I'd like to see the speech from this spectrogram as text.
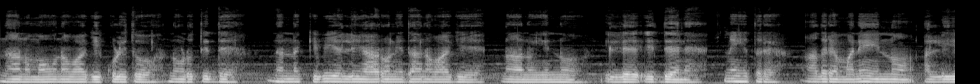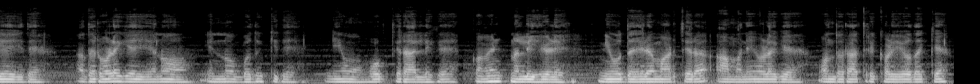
ನಾನು ಮೌನವಾಗಿ ಕುಳಿತು ನೋಡುತ್ತಿದ್ದೆ. ನನ್ನ ಕಿವಿಯಲ್ಲಿ ಯಾರೋ ನಿಧಾನವಾಗಿ, ನಾನು ಇನ್ನು ಇಲ್ಲೇ ಇದ್ದೇನೆ ಸ್ನೇಹಿತರೆ. ಆದರೆ ಮನೆ ಇನ್ನೂ ಅಲ್ಲಿಯೇ ಇದೆ. ಅದರೊಳಗೆ ಏನೋ ಇನ್ನೂ ಬದುಕಿದೆ. ನೀವು ಹೋಗ್ತೀರಾ ಅಲ್ಲಿಗೆ? ಕಮೆಂಟ್ನಲ್ಲಿ ಹೇಳಿ. ನೀವು ಧೈರ್ಯ ಮಾಡ್ತೀರಾ ಆ ಮನೆಯೊಳಗೆ ಒಂದು ರಾತ್ರಿ ಕಳೆಯೋದಕ್ಕೆ?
